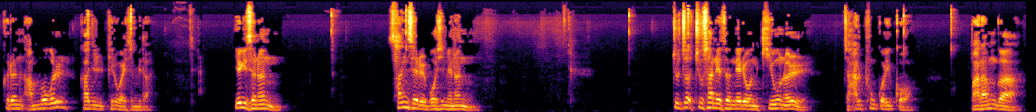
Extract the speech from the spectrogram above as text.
그런 안목을 가질 필요가 있습니다. 여기서는 산세를 보시면은 주, 주산에서 내려온 기운을 잘 품고 있고 바람과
